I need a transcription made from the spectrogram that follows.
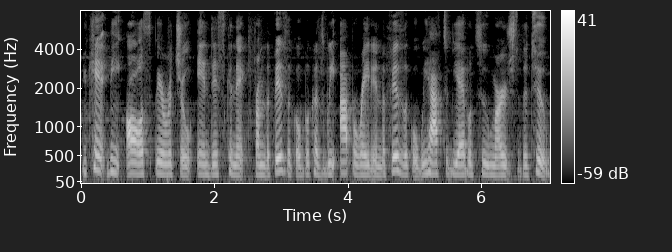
You can't be all spiritual and disconnect from the physical because we operate in the physical. We have to be able to merge the two.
